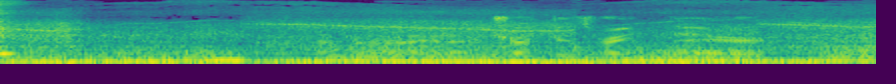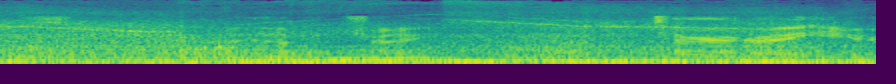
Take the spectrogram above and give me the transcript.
If I remember right, our truck is right there. I have to try and turn right here.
